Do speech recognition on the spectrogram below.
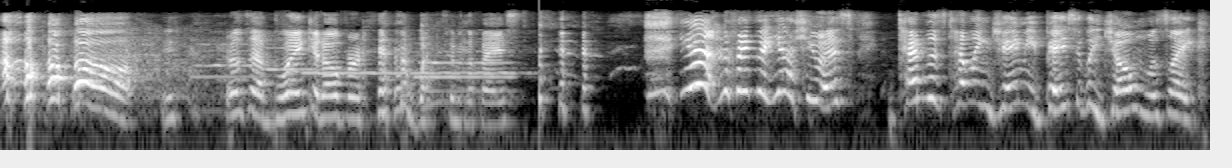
oh, he throws that blanket over him and whacks him in the face. yeah, and the fact that yeah, she was Ted was telling Jamie basically Joan was like,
